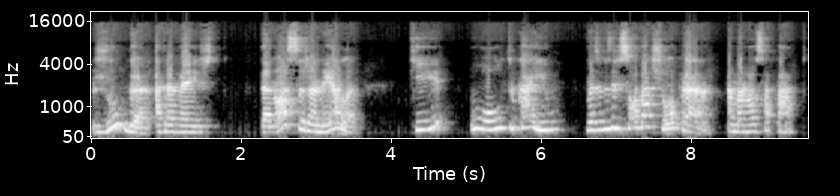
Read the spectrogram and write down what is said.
julga através da nossa janela que o outro caiu, mas às vezes ele só abaixou para amarrar o sapato.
